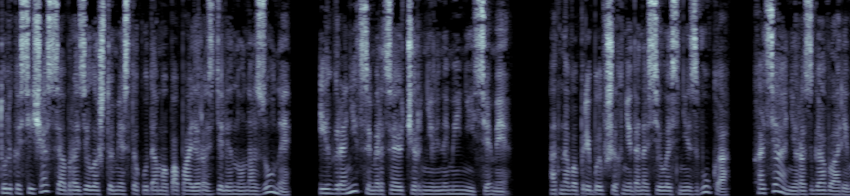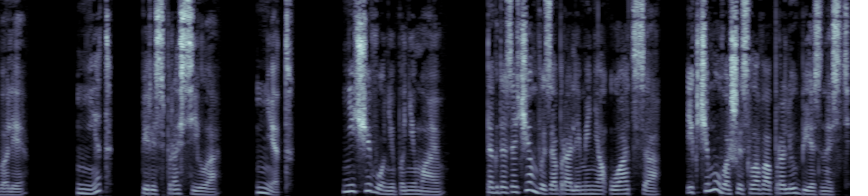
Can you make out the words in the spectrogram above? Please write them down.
только сейчас сообразила, что место, куда мы попали, разделено на зоны, их границы мерцают чернильными нитями. От новоприбывших не доносилось ни звука, хотя они разговаривали. «Нет?» – переспросила. «Нет». «Ничего не понимаю. Тогда зачем вы забрали меня у отца? И к чему ваши слова про любезность?»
